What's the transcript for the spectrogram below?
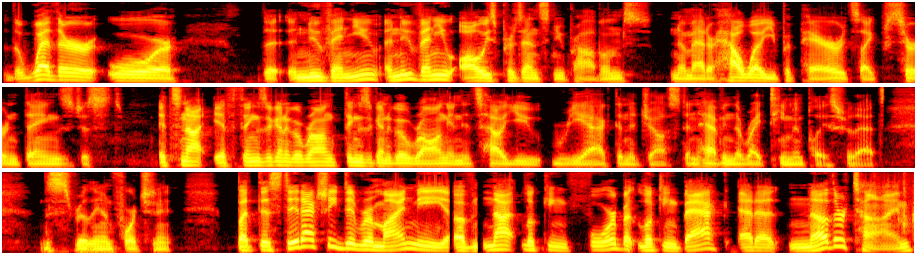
the weather or the a new venue. A new venue always presents new problems, no matter how well you prepare. It's like certain things just it's not if things are going to go wrong, things are going to go wrong, and it's how you react and adjust and having the right team in place for that. This is really unfortunate. But this did actually did remind me of not looking forward, but looking back at another time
